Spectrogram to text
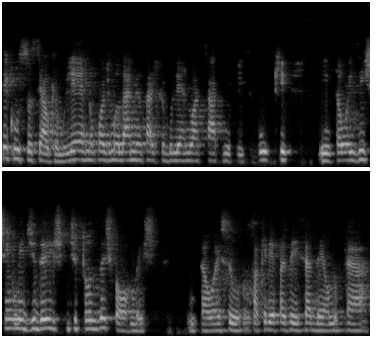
ciclo social que a mulher, não pode mandar mensagem para a mulher no WhatsApp, no Facebook. Então, existem medidas de todas as formas. Então, eu só queria fazer esse adendo para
